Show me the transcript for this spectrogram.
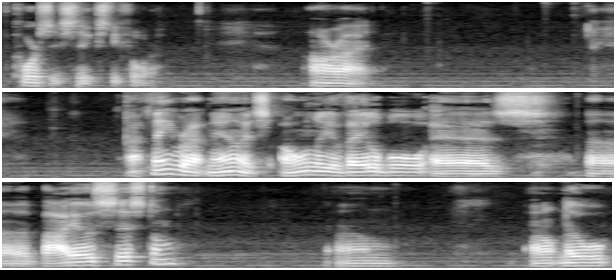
Of course it's 64. All right. I think right now it's only available as uh, BIOS system. Um, I don't know.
